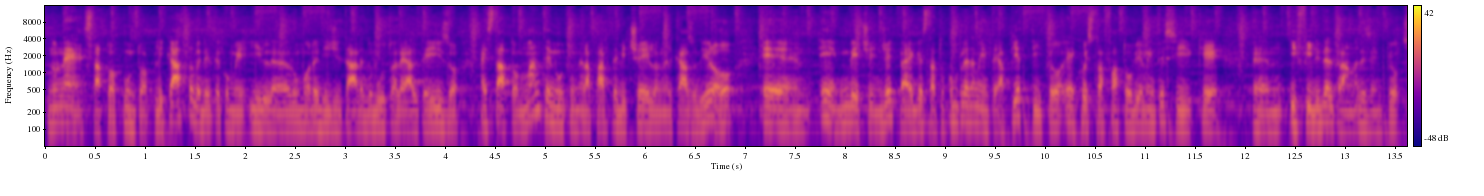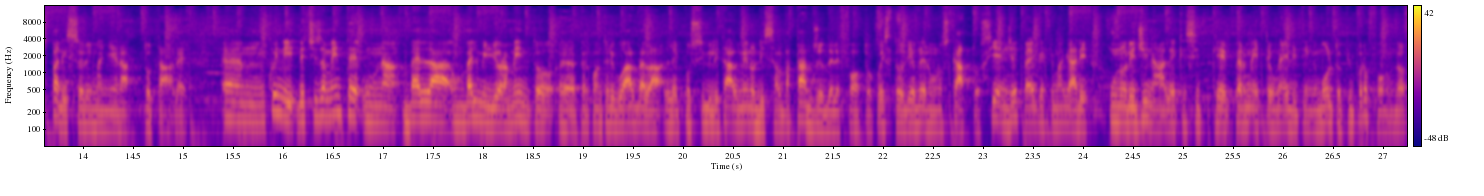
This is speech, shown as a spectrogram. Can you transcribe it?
non è stato appunto applicato, vedete come il rumore digitale dovuto alle alte ISO è stato mantenuto nella parte di cielo nel caso di RAW e, e invece in JPEG è stato completamente appiattito e questo ha fatto ovviamente sì che ehm, i fili del tram ad esempio sparissero in maniera totale. Ehm, quindi decisamente bella, un bel miglioramento eh, per quanto riguarda la, le possibilità almeno di salvataggio delle foto, questo di avere uno scatto sia in JPEG che magari un originale che, si, che permette un editing molto più profondo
